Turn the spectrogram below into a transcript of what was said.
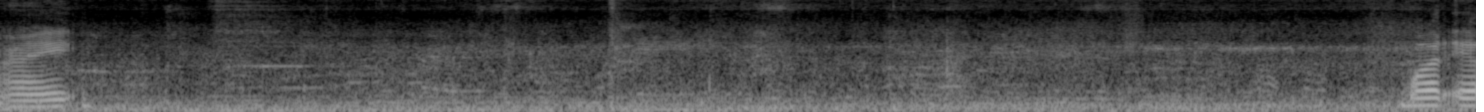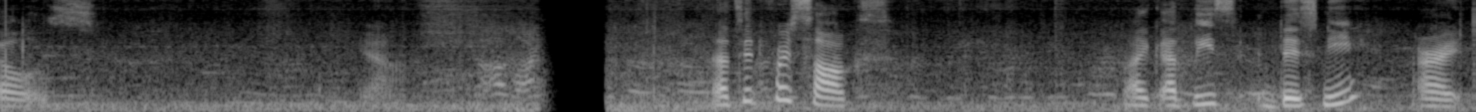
All right. What else? Yeah. That's it for socks. Like at least Disney. All right.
